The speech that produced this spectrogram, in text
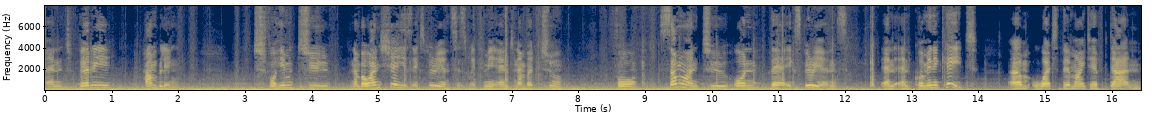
and very humbling for him to, number one, share his experiences with me, and number two, for someone to own their experience and, and communicate um, what they might have done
